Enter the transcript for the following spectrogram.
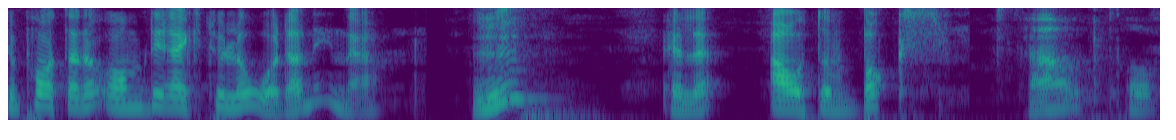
du pratade om direkt ur lådan inne. Mm. Eller out of box. Out of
